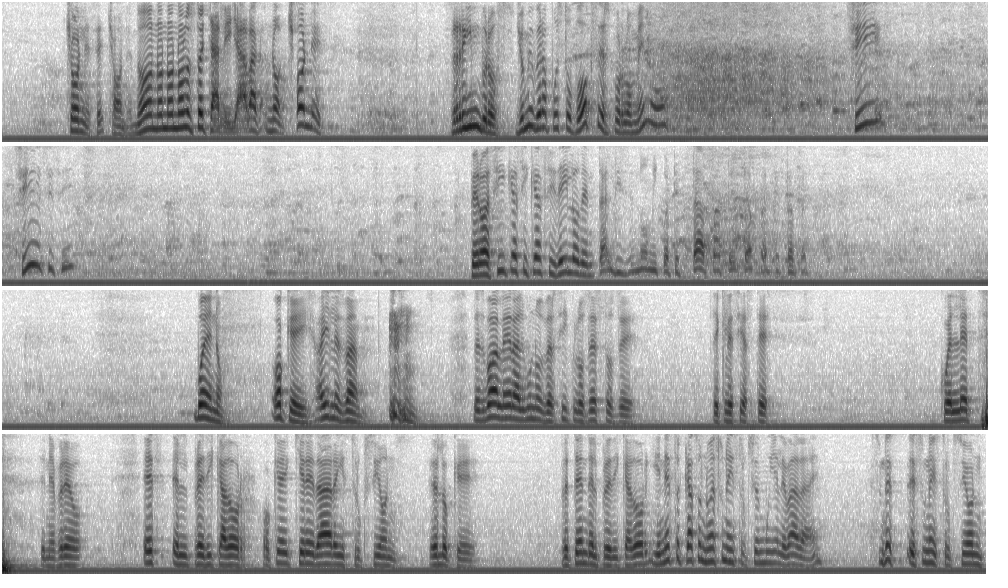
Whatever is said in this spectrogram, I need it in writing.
Chones, ¿eh? Chones. No, no, no, no lo estoy Charlie, ya va. No, chones. Rimbros. Yo me hubiera puesto boxers por lo menos. Sí. Sí, sí, sí. Pero así, casi, casi de hilo dental, dices, no, mi cuate, tápate, tápate, tápate. Bueno, ok, ahí les va. Les voy a leer algunos versículos de estos de, de Eclesiastés. Coelet en hebreo es el predicador, ¿ok? Quiere dar instrucción, es lo que pretende el predicador. Y en este caso no es una instrucción muy elevada, ¿eh? Es, una, instrucción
